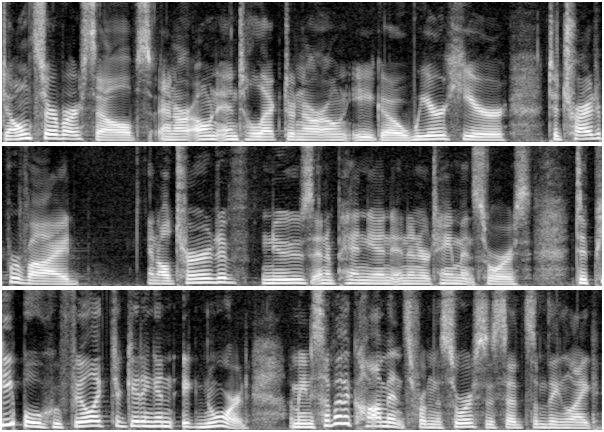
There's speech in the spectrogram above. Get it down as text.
don't serve ourselves and our own intellect and our own ego. We are here to try to provide an alternative news and opinion and entertainment source to people who feel like they're getting ignored. I mean, some of the comments from the sources said something like,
